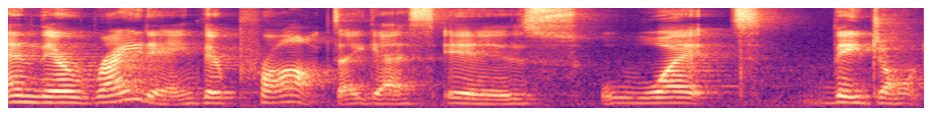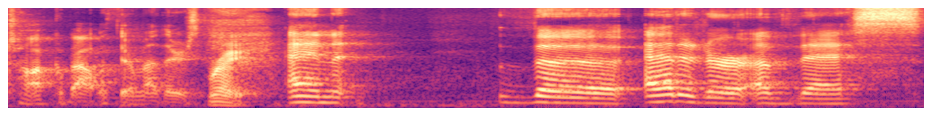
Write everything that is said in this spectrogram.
and their writing, their prompt, I guess, is what they don't talk about with their mothers. Right. And the editor of this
